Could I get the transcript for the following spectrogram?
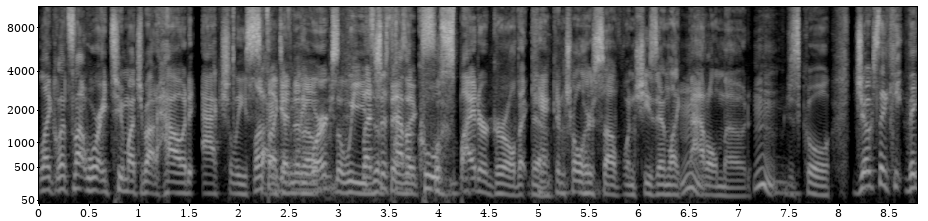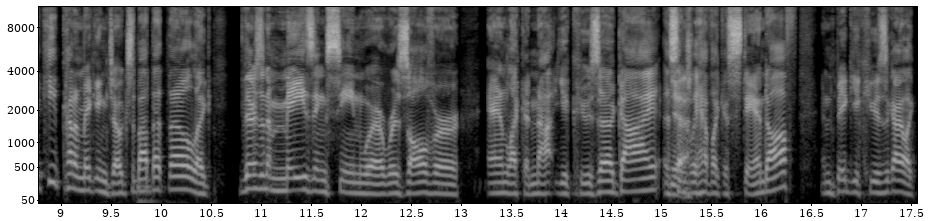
Like let's not worry too much about how it actually not get into scientifically the- works. the weeds let's of just have a cool spider girl that Yeah. can't control herself when she's in like Mm. battle mode, Mm. which is cool. Jokes they keep they keep kind of making jokes about that though. Like there's an amazing scene where Resolver and like a not Yakuza guy essentially have like a standoff, and big Yakuza guy like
